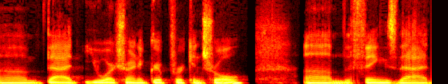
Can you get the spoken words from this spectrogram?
um, that you are trying to grip for control, um, the things that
